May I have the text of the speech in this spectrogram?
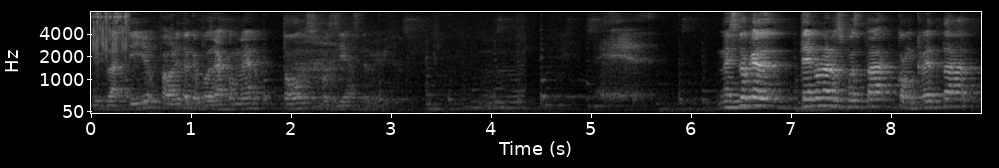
Mi platillo favorito que podría comer todos los días de mi vida. Necesito que den una respuesta concreta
